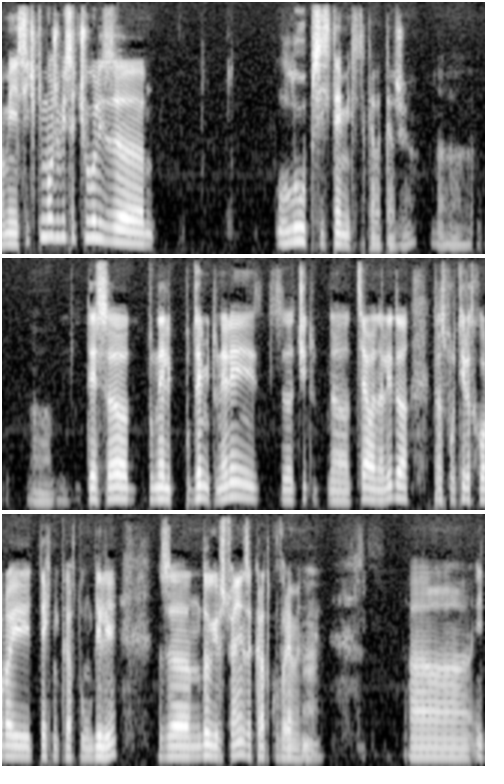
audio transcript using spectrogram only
Ами всички може би са чували за луп системите, така да кажа. те са тунели, подземни тунели, чието цел е нали, да транспортират хора и техника, автомобили за дълги разстояния за кратко време. Нали. А, и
